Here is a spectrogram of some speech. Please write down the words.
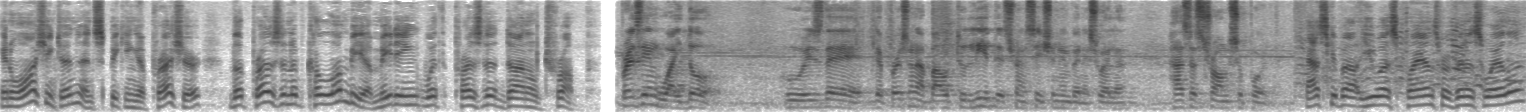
In Washington, and speaking of pressure, the president of Colombia meeting with President Donald Trump. President Guaido who is the, the person about to lead this transition in Venezuela, has a strong support. Ask about U.S. plans for Venezuela?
